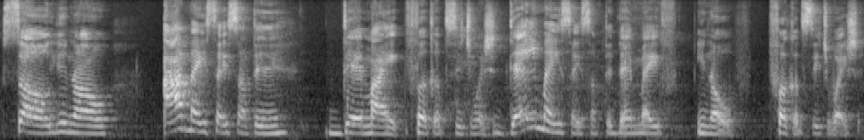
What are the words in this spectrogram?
So, you know, I may say something that might fuck up the situation. They may say something that may, you know, fuck up the situation.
